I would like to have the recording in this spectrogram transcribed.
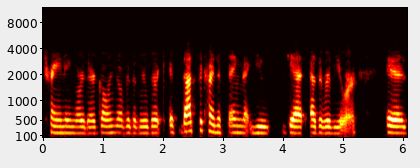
training or they're going over the rubric. If that's the kind of thing that you get as a reviewer is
